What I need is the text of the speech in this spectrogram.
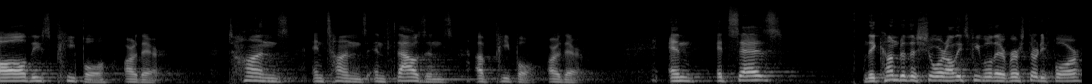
all these people are there. Tons and tons and thousands of people are there. And it says they come to the shore, and all these people there, verse 34.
